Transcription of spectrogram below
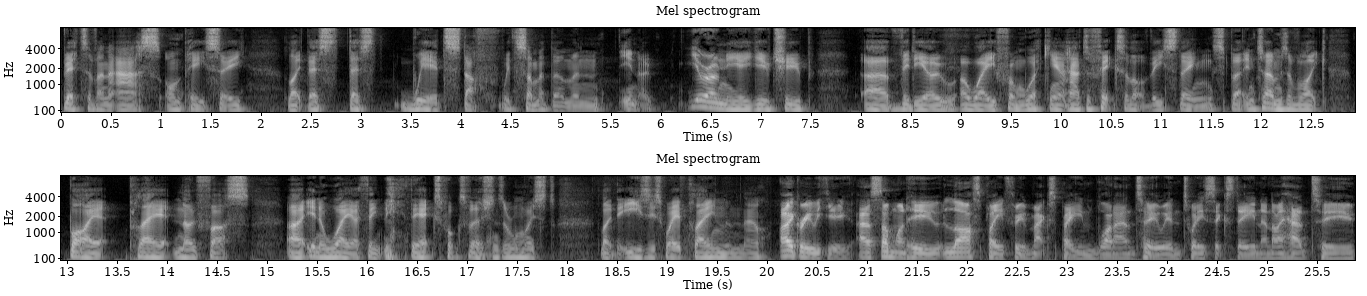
bit of an ass on PC. Like there's there's weird stuff with some of them, and you know you're only a YouTube uh, video away from working out how to fix a lot of these things. But in terms of like buy it, play it, no fuss. uh, in a way, I think the, the Xbox versions are almost like the easiest way of playing them now. I agree with you. As someone who last played through Max Payne 1 and 2 in 2016, and I had to,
